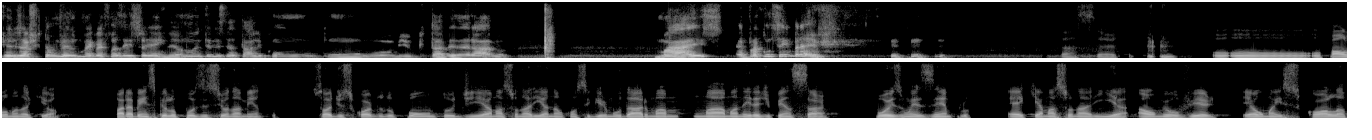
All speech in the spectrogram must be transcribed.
eles acho que estão vendo como é que vai fazer isso aí ainda. Eu não entrei nesse detalhe com, com o amigo que está venerável, mas é para acontecer em breve. Tá certo. O, o, o Paulo manda aqui, ó. Parabéns pelo posicionamento. Só discordo do ponto de a maçonaria não conseguir mudar uma, uma maneira de pensar, pois um exemplo é que a maçonaria, ao meu ver, é uma escola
